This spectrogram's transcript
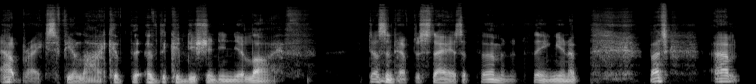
outbreaks, if you like, of the of the condition in your life doesn't have to stay as a permanent thing, you know. But um,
